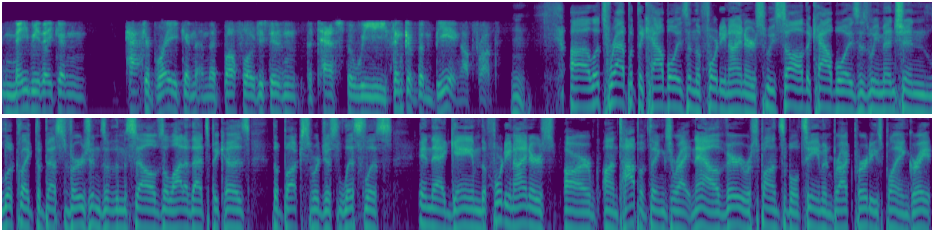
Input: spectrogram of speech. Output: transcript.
maybe they can catch a break and, and that Buffalo just isn't the test that we think of them being up front. Hmm. Uh, let's wrap with the Cowboys and the 49ers. We saw the Cowboys, as we mentioned, look like the best versions of themselves. A lot of that's because the Bucks were just listless in that game. The 49ers are on top of things right now. Very responsible team, and Brock Purdy's playing great.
